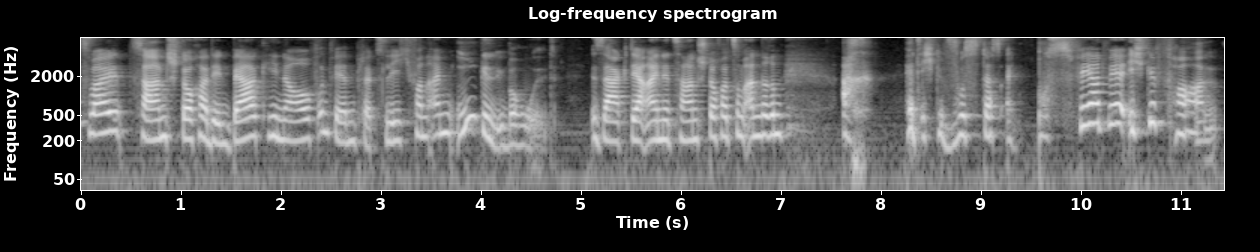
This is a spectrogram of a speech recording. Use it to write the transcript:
gehen zwei Zahnstocher den Berg hinauf und werden plötzlich von einem Igel überholt. Sagt der eine Zahnstocher zum anderen, ach, hätte ich gewusst, dass ein Bus fährt, wäre ich gefahren.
